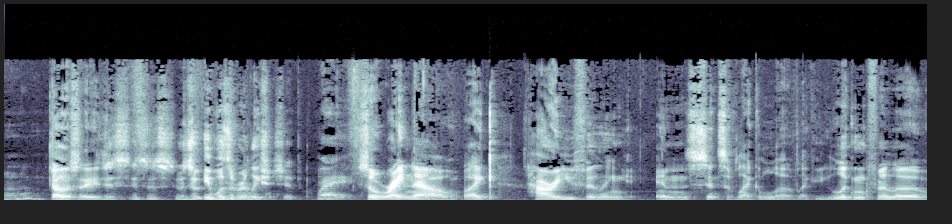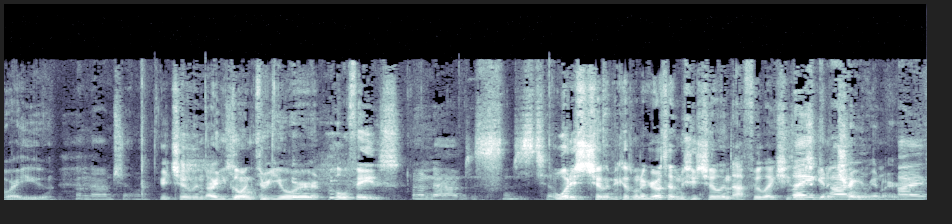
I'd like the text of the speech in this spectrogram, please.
I don't know. Oh, so it just it's just it was, it was a relationship. Right. So right now, like, how are you feeling in the sense of like love? Like, are you looking for love? Or are you Oh no, I'm chilling. you're chilling? Are you going through your whole phase? Oh no, I'm just, I'm just chilling. What is chilling? Because when a girl tells me she's chilling, I feel like she's actually getting a train ran on her. I,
